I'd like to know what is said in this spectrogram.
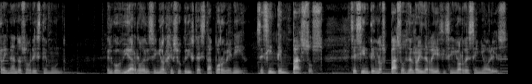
reinando sobre este mundo. El gobierno del Señor Jesucristo está por venir. Se sienten pasos, se sienten los pasos del Rey de Reyes y Señor de Señores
